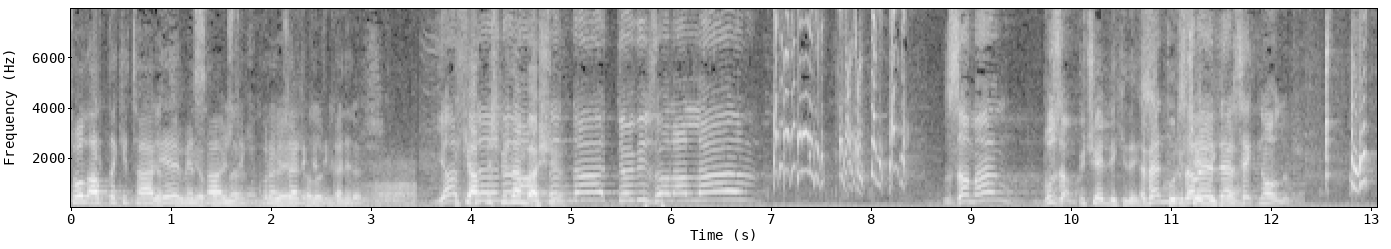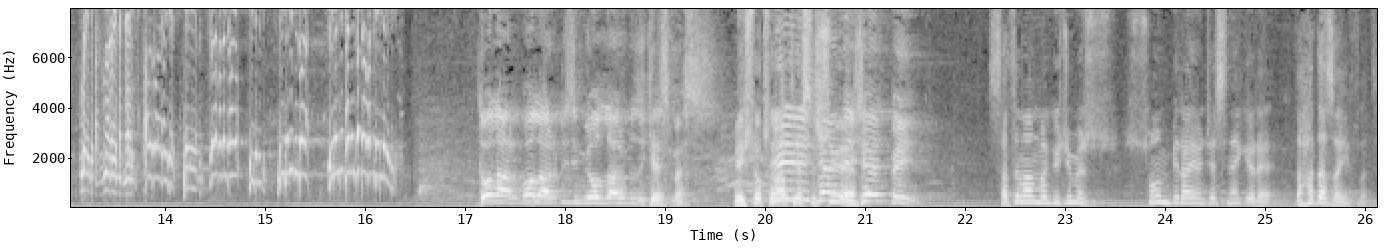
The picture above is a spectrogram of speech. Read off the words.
Sol alttaki tarihe ve sağ üstteki kura özellikle dikkat edin. Yastığının 2.61'den başlıyor. döviz olanlar zaman bu zaman. 3.52'deyiz. Efendim Kur zarar 3.52'den. edersek ne olur? Dolar molar bizim yollarımızı kesmez. 5.96'ya Hiç sıçrıyor ya. endişe etmeyin. Satın alma gücümüz son bir ay öncesine göre daha da zayıfladı.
